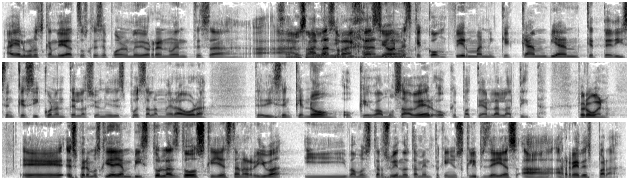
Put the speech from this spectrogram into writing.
hay algunos candidatos que se ponen medio renuentes a, las invitaciones, rajando. que confirman y que cambian, que te dicen que sí con antelación y después a la mera hora te dicen que no, o que vamos a ver, o que patean la latita. Pero bueno, eh, esperemos que ya hayan visto las dos que ya están arriba y vamos a estar subiendo también pequeños clips de ellas a, a redes para,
